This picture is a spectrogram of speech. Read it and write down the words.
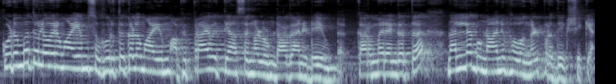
കുടുംബത്തുള്ളവരുമായും സുഹൃത്തുക്കളുമായും അഭിപ്രായ വ്യത്യാസങ്ങൾ ഉണ്ടാകാനിടയുണ്ട്. കർമ്മരംഗത്ത് നല്ല ഗുണാനുഭവങ്ങൾ പ്രതീക്ഷിക്കാം.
